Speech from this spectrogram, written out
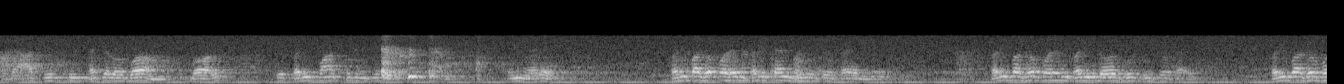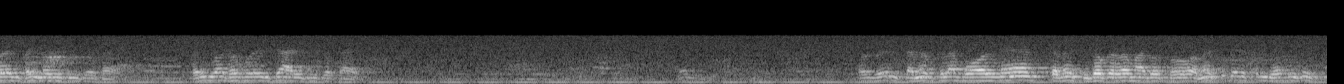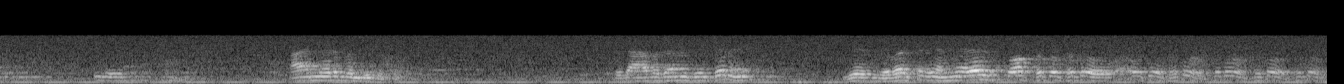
એટલે આઠ ફૂટથી ફેંકેલો બોમ્બ બોલ એ ફરી પાંચ ફૂટ ઊંચે એની મેરે ફરી પાછો પડે ને ફરી ત્રણ ફૂટ ઊંચો થાય એમને ફરી પાછો પડે ને ફરી દોઢ ફૂટ ઊંચો થાય. ફરી પાછો પડે ને ફરી નવ ઊંચો થાય. ફરી પાછો પડે ને ચાર ઊંચો થાય. તમે પેલા બોલ ને તમે સીધો કરવા માંગો છો. અમે શું કરીએ? ફરી કરીએ? આ બંધી જશે. એટલે આ બધાનો જે છે ને, જે વ્યવહાર છે એમને સ્ટોપ થતો થતો, આવતો, થતો થતો થતો થતો.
